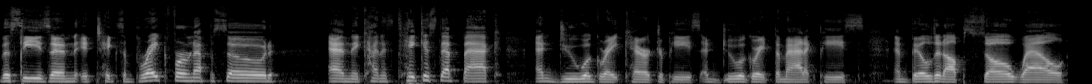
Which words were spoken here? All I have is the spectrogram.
the season it takes a break for an episode and they kind of take a step back and do a great character piece and do a great thematic piece and build it up so well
